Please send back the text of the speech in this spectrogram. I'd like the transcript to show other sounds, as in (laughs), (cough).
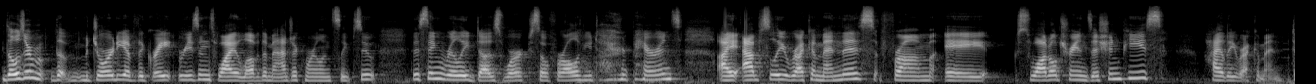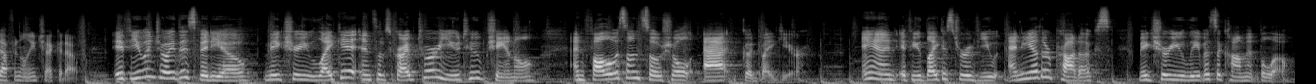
those are the majority of the great reasons why I love the Magic Merlin sleep suit. This thing really does work. So for all of you (laughs) tired parents, I absolutely recommend this from a swaddle transition piece. Highly recommend. Definitely check it out. If you enjoyed this video, make sure you like it and subscribe to our YouTube channel and follow us on social at GoodBuy Gear. And if you'd like us to review any other products, make sure you leave us a comment below.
